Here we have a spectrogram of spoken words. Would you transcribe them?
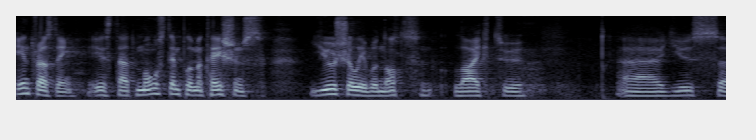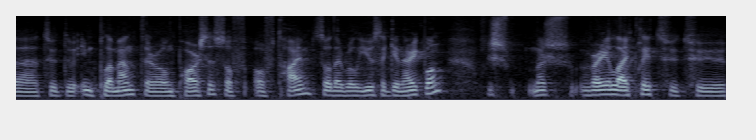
interesting is that most implementations usually would not like to uh, use uh, to, to implement their own parsers of, of time, so they will use a generic one, which much very likely to, to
